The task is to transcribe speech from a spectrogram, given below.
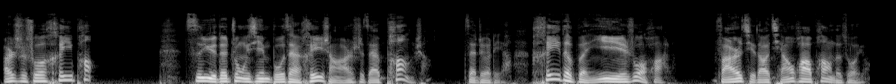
而是说黑胖。词语的重心不在黑上，而是在胖上。在这里啊，黑的本意弱化了，反而起到强化胖的作用，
